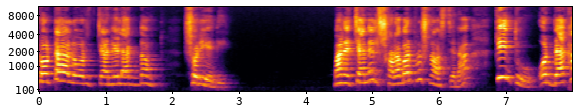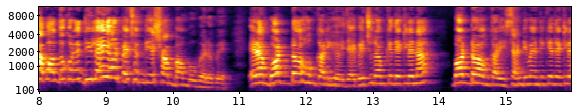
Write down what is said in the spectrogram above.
টোটাল ওর চ্যানেল একদম সরিয়ে দিই। মানে চ্যানেল সরাবার প্রশ্ন আসছে না, কিন্তু ওর দেখা বন্ধ করে দিলেই ওর পেছন দিয়ে সব বাম্বু বেরোবে। এরা বড্ড অহংকারী হয়ে যায়। বেচুরামকে দেখলে না? বড্ড অহংকারী। স্যান্ডি ম্যান্ডিকে দেখলে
